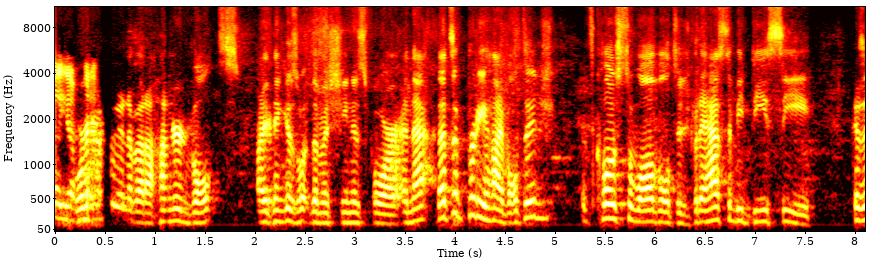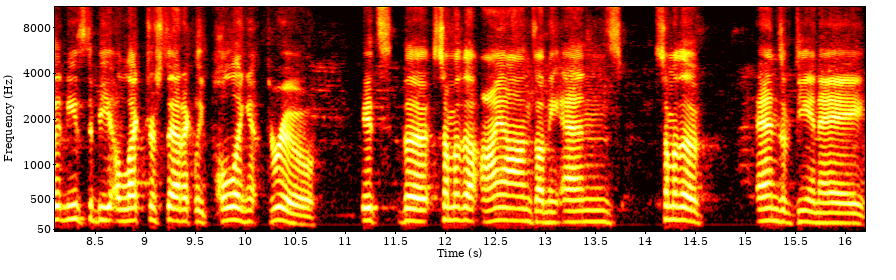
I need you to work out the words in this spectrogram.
oh, we're gonna put in about hundred volts. I think is what the machine is for, and that that's a pretty high voltage. It's close to wall voltage, but it has to be DC because it needs to be electrostatically pulling it through. It's the some of the ions on the ends, some of the ends of DNA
